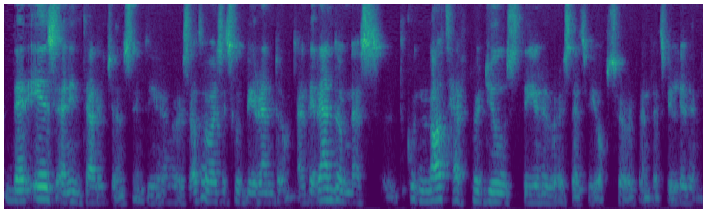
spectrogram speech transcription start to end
there is an intelligence in the universe. Otherwise, it would be random. And the randomness could not have produced the universe that we observe and that we live in.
